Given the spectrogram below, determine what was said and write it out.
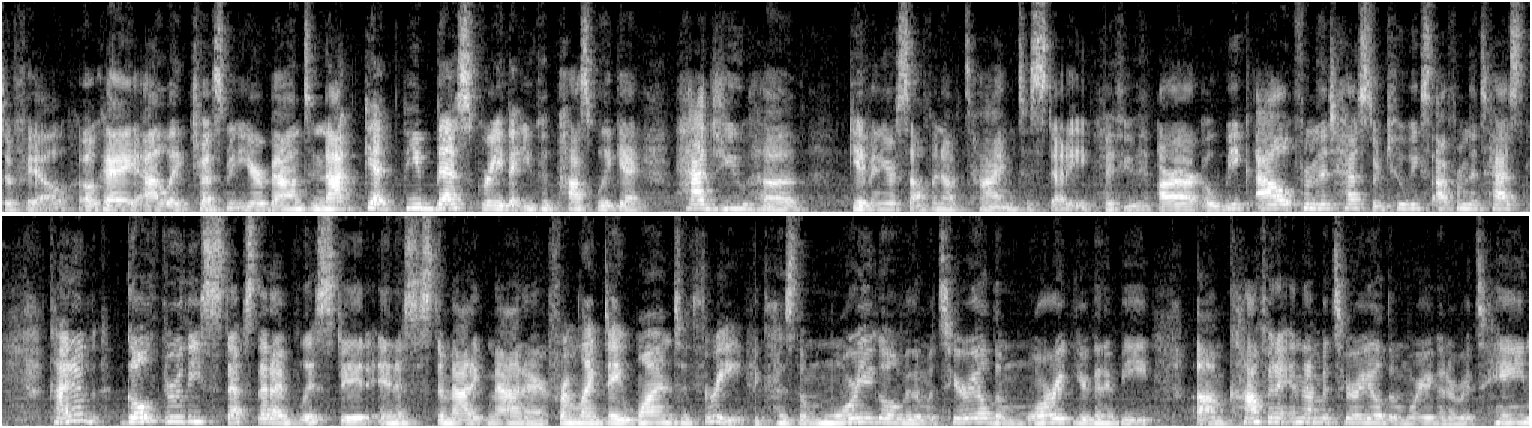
to fail, okay? Uh, like, trust me, you're bound to not get the best grade that you could possibly get had you have given yourself enough time to study. If you are a week out from the test or two weeks out from the test, kind of go through these steps that I've listed in a systematic manner from like day one to three. Because the more you go over the material, the more you're going to be um, confident in that material, the more you're going to retain,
